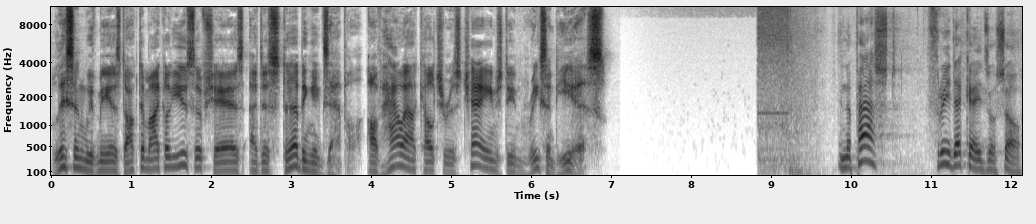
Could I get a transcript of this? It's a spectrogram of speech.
Listen with me as Dr. Michael Youssef shares a disturbing example of how our culture has changed in recent years. In the past three decades or so,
